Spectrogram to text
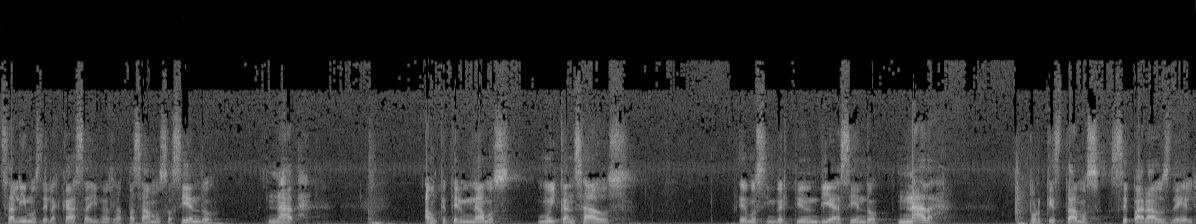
salimos de la casa y nos la pasamos haciendo nada. Aunque terminamos muy cansados, hemos invertido un día haciendo nada porque estamos separados de Él.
